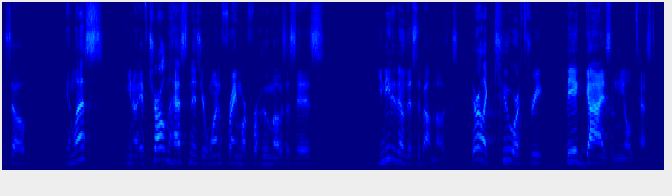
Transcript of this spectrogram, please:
So, unless, you know, if Charlton Heston is your one framework for who Moses is, you need to know this about Moses. There are like two or three big guys in the Old Testament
